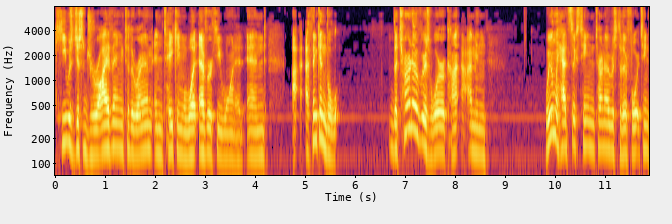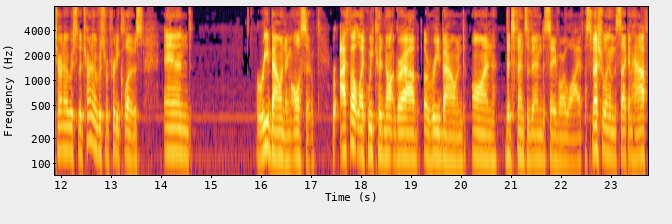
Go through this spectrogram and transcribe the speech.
he was just driving to the rim and taking whatever he wanted and i, I think in the the turnovers were kind i mean we only had 16 turnovers to their 14 turnovers so the turnovers were pretty close and rebounding also I felt like we could not grab a rebound on the defensive end to save our life, especially in the second half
